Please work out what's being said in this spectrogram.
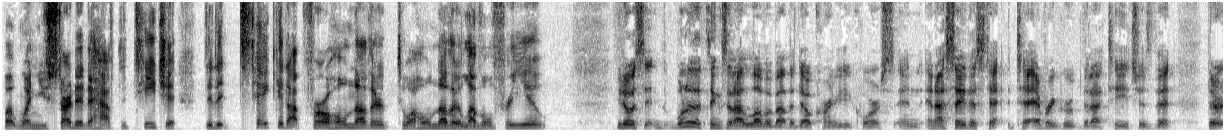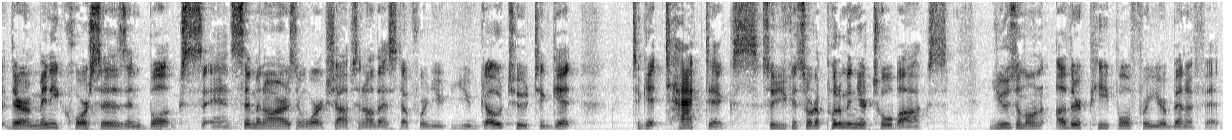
but when you started to have to teach it did it take it up for a whole nother to a whole nother level for you you know, it's one of the things that I love about the Dale Carnegie course, and, and I say this to, to every group that I teach, is that there there are many courses and books and seminars and workshops and all that stuff where you, you go to to get to get tactics so you can sort of put them in your toolbox, use them on other people for your benefit.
